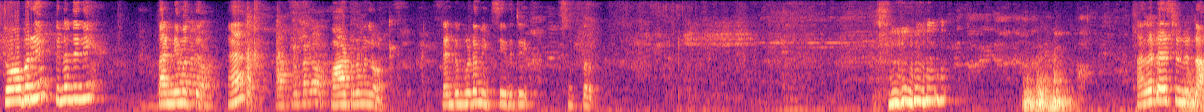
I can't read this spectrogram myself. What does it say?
സ്ട്രോബെറിയും പിന്നെന്തിനി? തണ്ണിമത്ത്. ഏ? വാട്ടർ മെലോൺ രണ്ടും കൂടെ മിക്സ് ചെയ്തിട്ട് സൂപ്പർ നല്ല ടേസ്റ്റ് ഉണ്ട് കേട്ടാ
